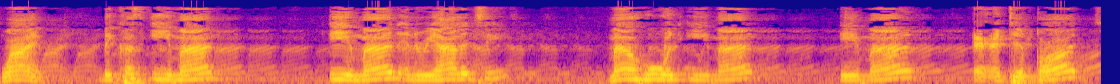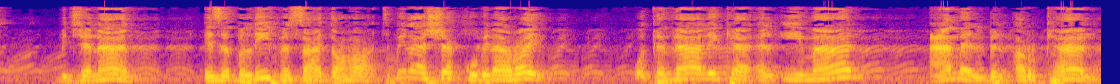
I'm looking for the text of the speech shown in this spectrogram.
Why? Because Iman, Iman in reality, ما هو الإيمان? Iman, اعتقاد بجنان is a belief inside the heart. بلا شك وبلا ريب. وكذلك الإيمان عمل بالأركان.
